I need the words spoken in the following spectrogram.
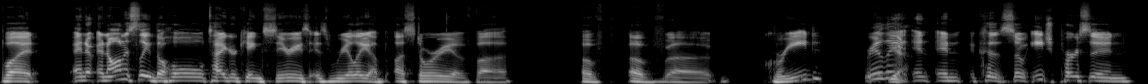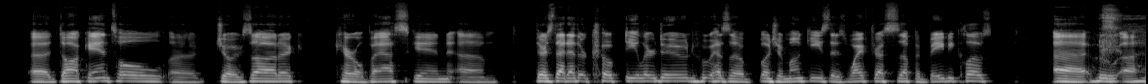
but and and honestly, the whole Tiger King series is really a, a story of uh, of of uh, greed, really, Yeah. and and because so each person, uh, Doc Antle, uh, Joe Exotic, Carole Baskin, um, there's that other coke dealer dude who has a bunch of monkeys that his wife dresses up in baby clothes. Uh, who uh,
